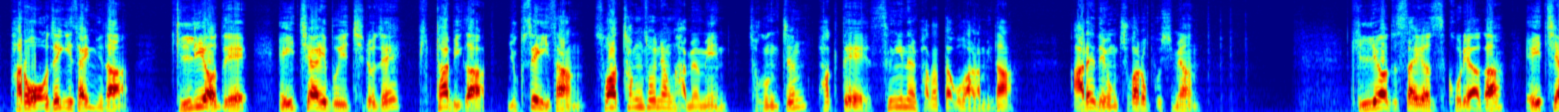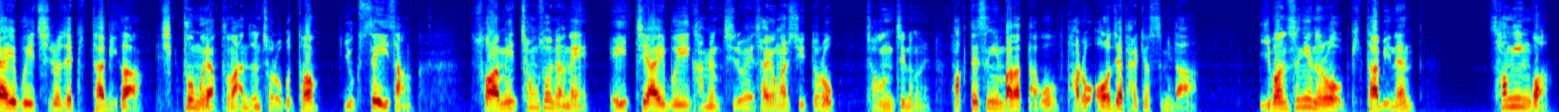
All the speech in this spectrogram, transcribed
바로 어제 기사입니다. 길리어드의 HIV 치료제 빅타비가 6세 이상 소아 청소년 감염인 적응증 확대의 승인을 받았다고 말합니다. 아래 내용 추가로 보시면 길리어드 사이언스 코리아가 HIV 치료제 빅타비가 식품의약품 안전처로부터 6세 이상 소아 및 청소년의 HIV 감염 치료에 사용할 수 있도록 적응지능을 확대 승인받았다고 바로 어제 밝혔습니다. 이번 승인으로 빅타비는 성인과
